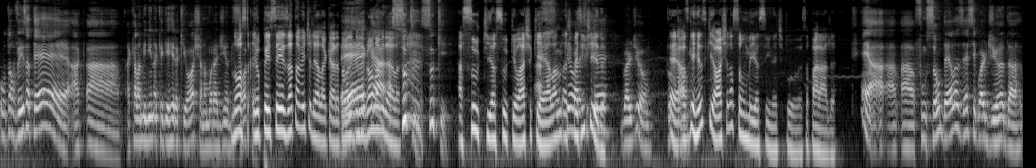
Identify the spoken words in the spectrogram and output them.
Ou talvez até a, a- aquela menina que é guerreira Kyoshi, a namoradinha do Nossa, eu pensei exatamente nela, cara. Eu tava é, tentando lembrar cara, o nome dela. A Suki, Suki. A Suki, a Suki, eu acho que A é ela, Suki acho que faz sentido. é guardião. Total. É, as guerreiras que eu acho, elas são meio assim, né? Tipo, essa parada. É, a, a, a função delas é ser guardiã da,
